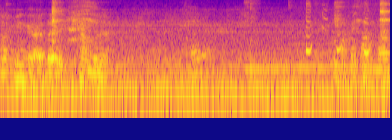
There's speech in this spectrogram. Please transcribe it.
Tapi nggak ada itu sambal ya. pakai sambal.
